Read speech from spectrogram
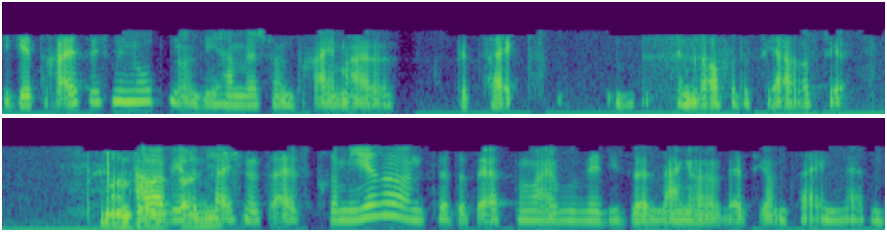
die geht 30 Minuten und die haben wir schon dreimal gezeigt im Laufe des Jahres jetzt. Aber wir bezeichnen es als Premiere und es wird das erste Mal, wo wir diese lange Version zeigen werden.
